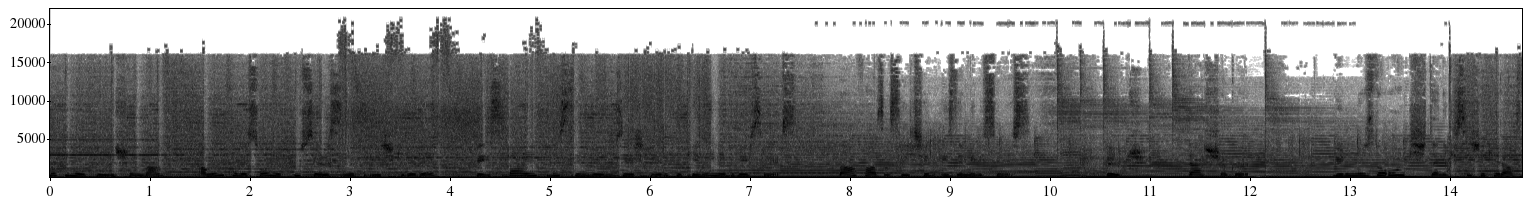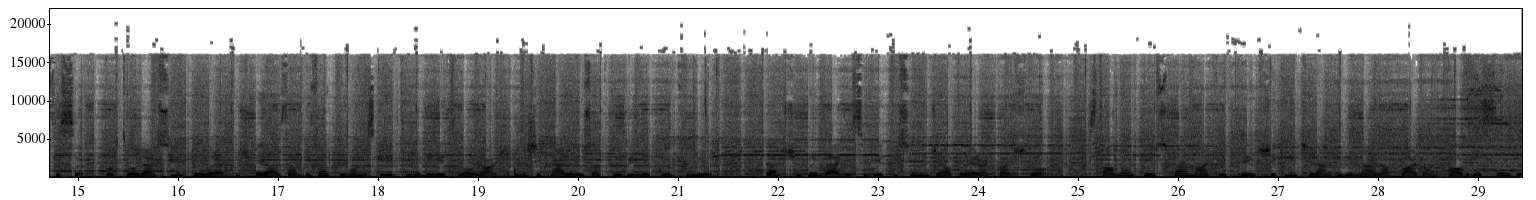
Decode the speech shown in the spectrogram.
NATO'nun kuruluşundan Amerika ve Sovyet Rusya arasındaki ilişkileri ve İsrail-Filistin günümüz ilişkileri kökenine inebilirsiniz. Daha fazlası için izlemelisiniz. 3. Dash Sugar Günümüzde 10 kişiden ikisi şeker hastası. Doktorlar sürekli olarak üç beyazdan uzak durmamız gerektiğini belirtiyorlar ama şekerden uzak durabilmek mümkün mü? Dark Sugar belgeseli bu soruyu cevaplayarak başlıyor. Standart bir süpermarkette şeker içeren ürünler raflardan kaldırılsaydı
